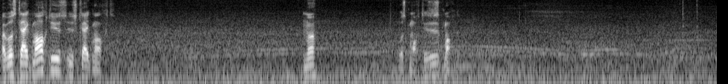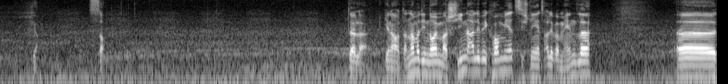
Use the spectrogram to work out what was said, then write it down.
Weil was gleich gemacht ist, ist gleich gemacht. Ne? Was gemacht ist, ist gemacht. Ja. So. Döller. Genau, dann haben wir die neuen Maschinen alle bekommen jetzt. Die stehen jetzt alle beim Händler. Äh,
